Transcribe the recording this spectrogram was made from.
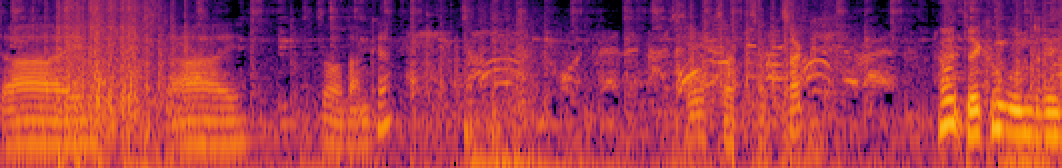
die, die. So, danke. So, zack, zack, zack. Deckung umdrehen.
